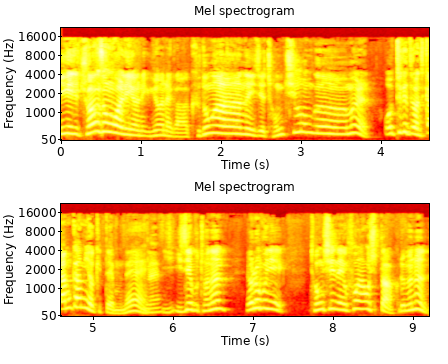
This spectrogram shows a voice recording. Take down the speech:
이게 이제 중앙선거관리위원회가 그동안은 이제 정치 후원금을 어떻게 들어간지 깜깜이었기 때문에 네. 이, 제부터는 여러분이 정치인에 후원하고 싶다. 그러면은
